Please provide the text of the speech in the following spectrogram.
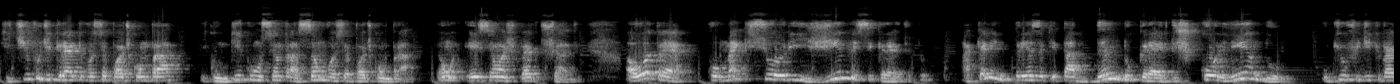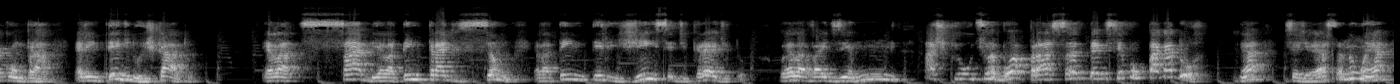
que tipo de crédito você pode comprar e com que concentração você pode comprar. Então, esse é um aspecto chave. A outra é como é que se origina esse crédito. Aquela empresa que está dando crédito, escolhendo o que o FDIC vai comprar, ela entende do riscado? Ela sabe, ela tem tradição, ela tem inteligência de crédito? Ou ela vai dizer, hum, acho que o Hudson é boa praça, deve ser bom pagador. Né? Ou seja, essa não é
